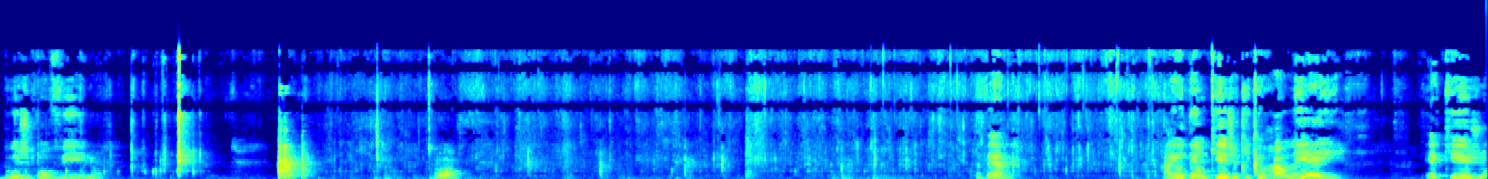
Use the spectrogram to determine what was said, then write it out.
Duas de polvilho. Ó. Tá vendo? Aí eu tenho um queijo aqui que eu ralei. É queijo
